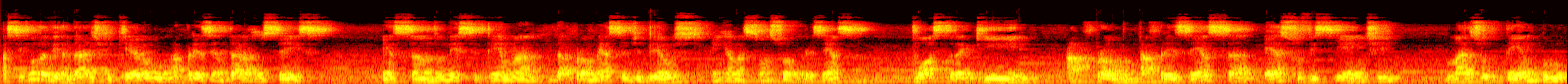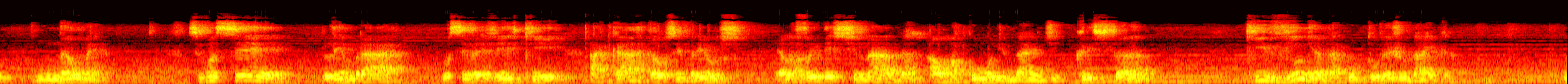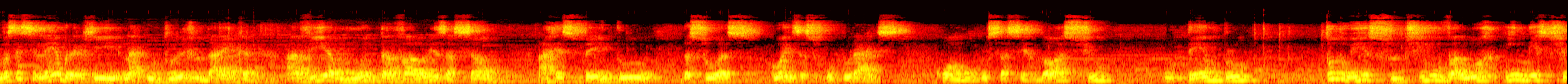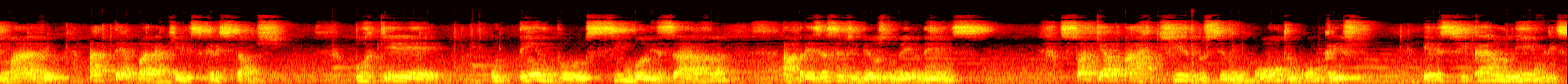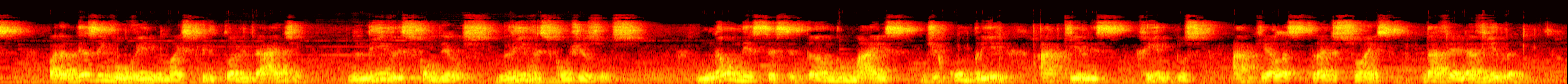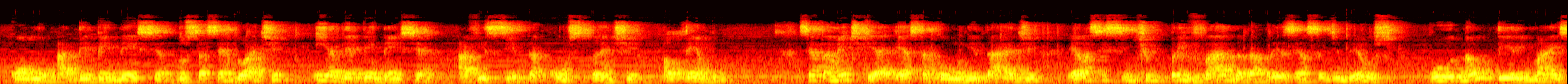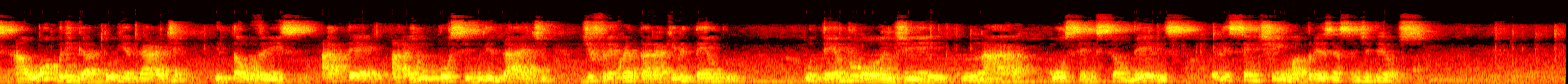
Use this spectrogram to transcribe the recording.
A segunda verdade que quero apresentar a vocês, pensando nesse tema da promessa de Deus em relação à sua presença, mostra que a, a presença é suficiente, mas o templo não é. Se você lembrar, você vai ver que a carta aos Hebreus ela foi destinada a uma comunidade cristã que vinha da cultura judaica. Você se lembra que na cultura judaica havia muita valorização a respeito das suas coisas culturais, como o sacerdócio, o templo tudo isso tinha um valor inestimável até para aqueles cristãos, porque o templo simbolizava a presença de Deus no meio deles. Só que a partir do seu encontro com Cristo, eles ficaram livres para desenvolverem uma espiritualidade livres com Deus, livres com Jesus, não necessitando mais de cumprir aqueles ritos, aquelas tradições da velha vida, como a dependência do sacerdote e a dependência, a visita constante ao templo. Certamente que esta comunidade ela se sentiu privada da presença de Deus por não terem mais a obrigatoriedade e talvez até a impossibilidade de frequentar aquele templo o templo onde, na concepção deles, eles sentiam a presença de Deus.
